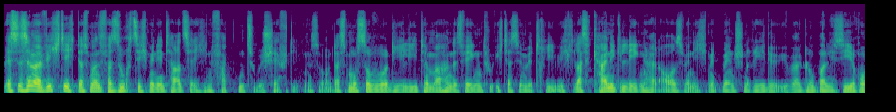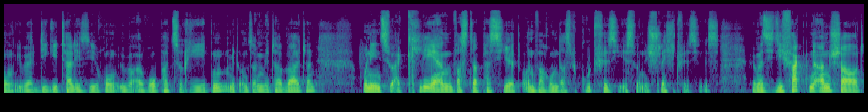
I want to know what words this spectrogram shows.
es ist immer wichtig, dass man versucht, sich mit den tatsächlichen Fakten zu beschäftigen. So, das muss sowohl die Elite machen, deswegen tue ich das im Betrieb. Ich lasse keine Gelegenheit aus, wenn ich mit Menschen rede, über Globalisierung, über Digitalisierung, über Europa zu reden mit unseren Mitarbeitern und ihnen zu erklären, was da passiert und warum das gut für sie ist und nicht schlecht für sie ist. Wenn man sich die Fakten anschaut,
